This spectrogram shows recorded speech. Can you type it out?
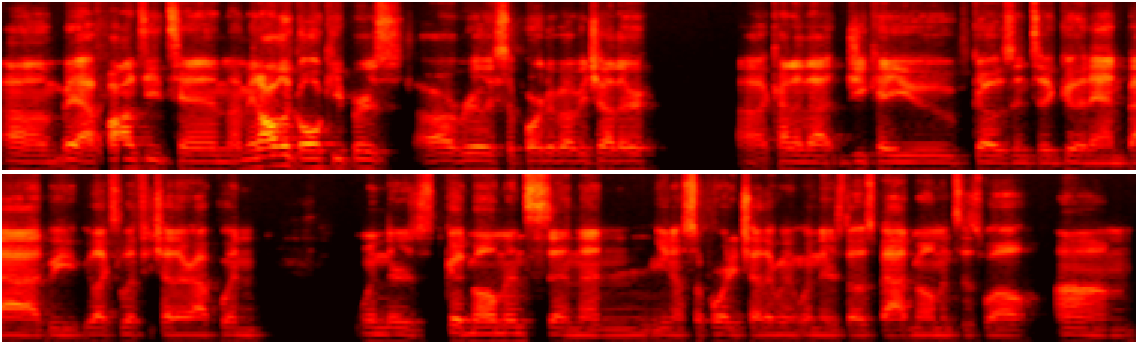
Um, but yeah, Fonty, Tim. I mean, all the goalkeepers are really supportive of each other. Uh, kind of that GKU goes into good and bad. We, we like to lift each other up when when there's good moments, and then you know support each other when, when there's those bad moments as well. Um,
